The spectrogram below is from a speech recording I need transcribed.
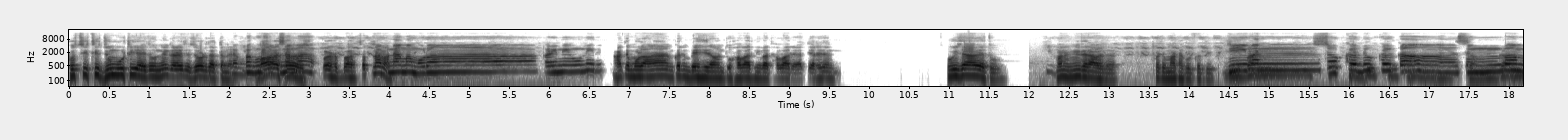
ખુશીથી ઝૂમ ઉઠી જાય તો નીંદર આવે છે જોરદાર તને. હું બસ સપનામાં- બસ બસ સપનામાં. સપનામાં મોડા કરીને એવું નહીં. હા તે મોડા આમ કરીને બેહી રહેવાનું તું સવારની વાત સવારે અત્યારે સુઈ જા આવે તું. મને નીંદર આવે છે. छोटे माथा कुट कर जीवन सुख दुख का संगम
